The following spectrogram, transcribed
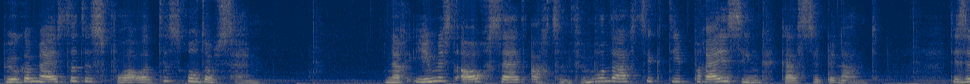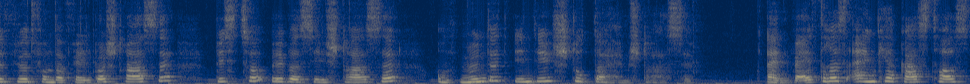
Bürgermeister des Vorortes Rudolfsheim. Nach ihm ist auch seit 1885 die Preisinggasse benannt. Diese führt von der Felberstraße bis zur Überseestraße und mündet in die Stutterheimstraße. Ein weiteres Einkehrgasthaus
